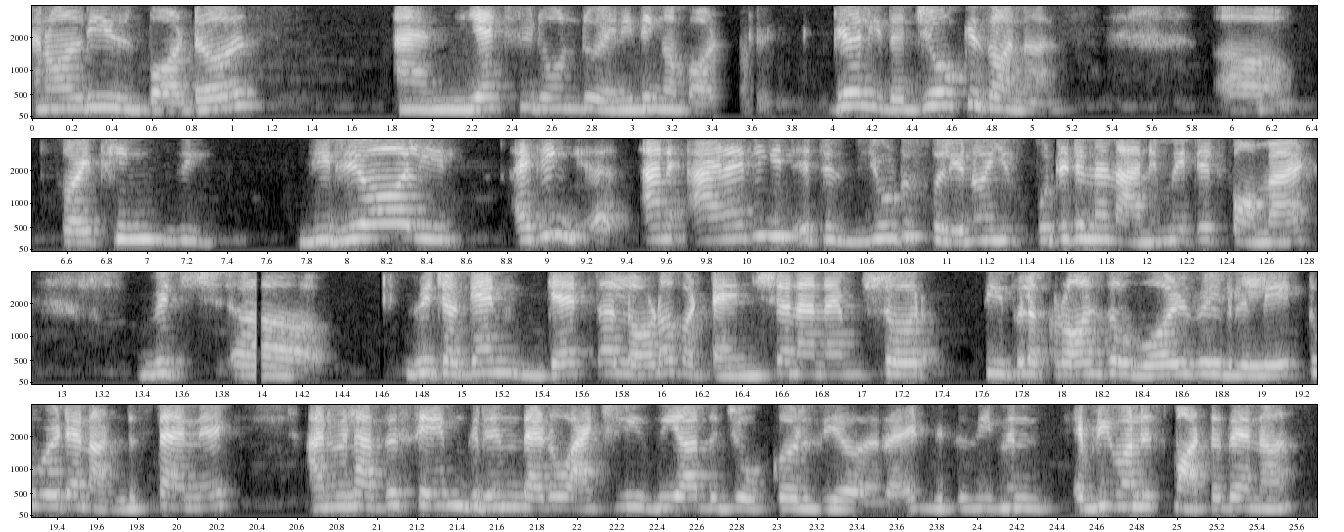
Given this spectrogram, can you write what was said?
and all these borders, and yet we don't do anything about it. Really, the joke is on us. Uh, so I think we we really I think and and I think it, it is beautiful. You know, you've put it in an animated format, which uh, which again gets a lot of attention, and I'm sure people across the world will relate to it and understand it and will have the same grin that oh actually we are the jokers here right because even everyone is smarter than us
